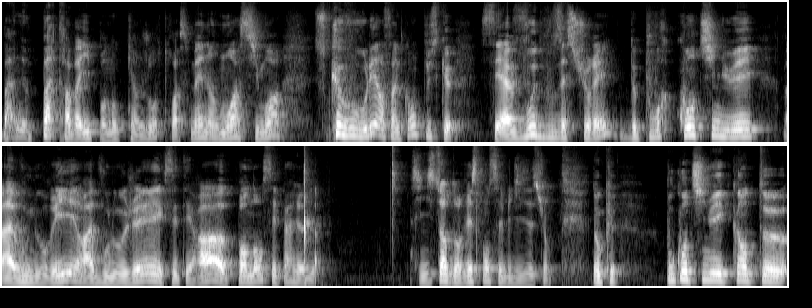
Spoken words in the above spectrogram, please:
bah, ne pas travailler pendant 15 jours, 3 semaines, 1 mois, 6 mois, ce que vous voulez en fin de compte, puisque c'est à vous de vous assurer de pouvoir continuer à vous nourrir, à vous loger, etc. pendant ces périodes-là. C'est une histoire de responsabilisation. Donc pour continuer, quand euh,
